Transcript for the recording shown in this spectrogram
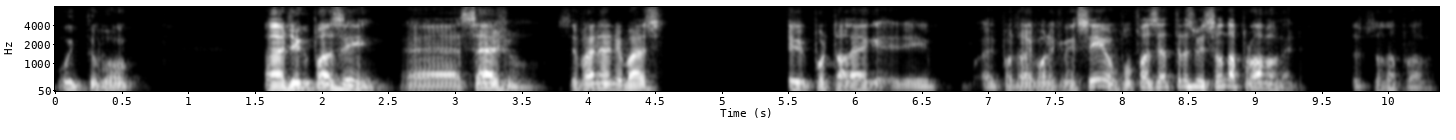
Muito bom. Ah, digo Pazin, é, Sérgio, você vai na aniversário de Porto Alegre, de Porto Alegre ano que vem? Sim, eu vou fazer a transmissão da prova, velho. Transmissão da prova.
